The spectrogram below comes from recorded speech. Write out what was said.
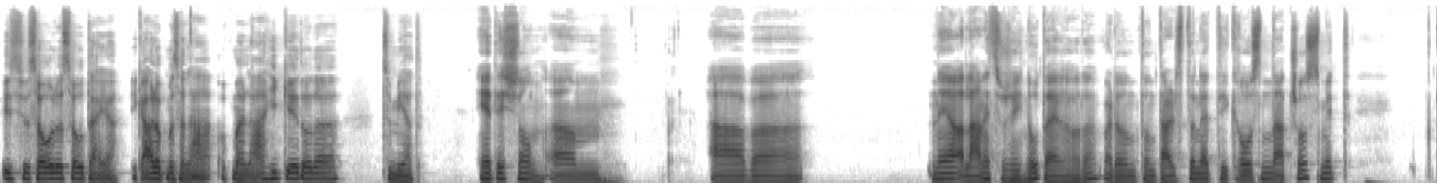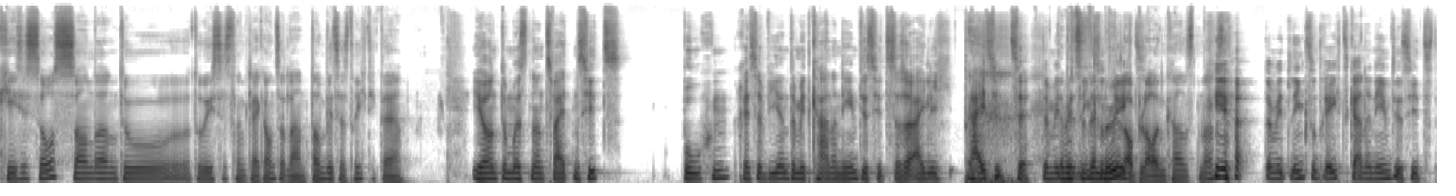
ist es ja so oder so teuer. Egal, ob, man's allein, ob man allein hingeht oder zu mehr. Ja, das schon. Ähm, aber naja, allein ist es wahrscheinlich noch teurer, oder? Weil dann, dann teilst du nicht die großen Nachos mit Käsesauce, sondern du, du isst es dann gleich ganz allein. Dann wird es erst richtig teuer. Ja, und du musst noch einen zweiten Sitz buchen, reservieren, damit keiner neben dir sitzt. Also eigentlich drei Sitze, damit, Damit du den Müll rechts, abladen kannst, ne? Ja, damit links und rechts keiner neben dir sitzt.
